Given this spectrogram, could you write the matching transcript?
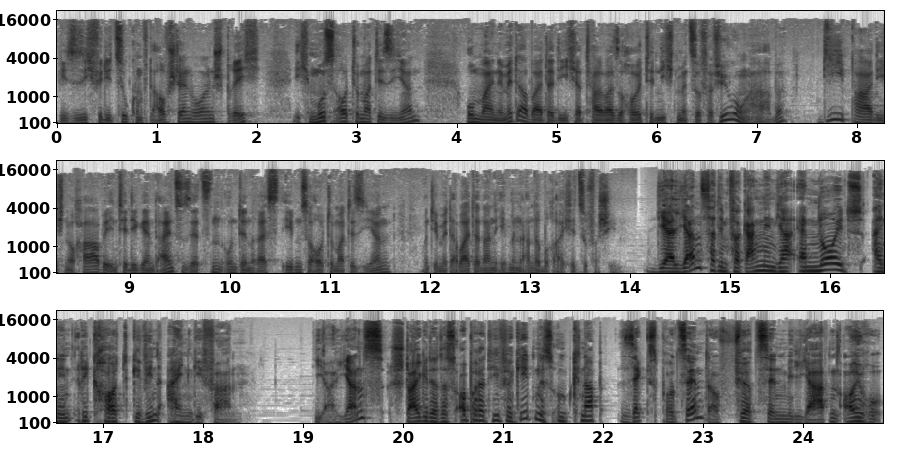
wie sie sich für die Zukunft aufstellen wollen. Sprich, ich muss automatisieren, um meine Mitarbeiter, die ich ja teilweise heute nicht mehr zur Verfügung habe, die paar, die ich noch habe, intelligent einzusetzen und den Rest eben zu automatisieren und die Mitarbeiter dann eben in andere Bereiche zu verschieben. Die Allianz hat im vergangenen Jahr erneut einen Rekordgewinn eingefahren. Die Allianz steigerte das operative Ergebnis um knapp 6% auf 14 Milliarden Euro.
